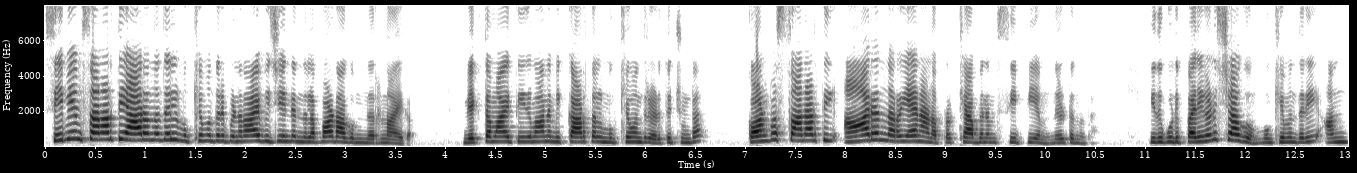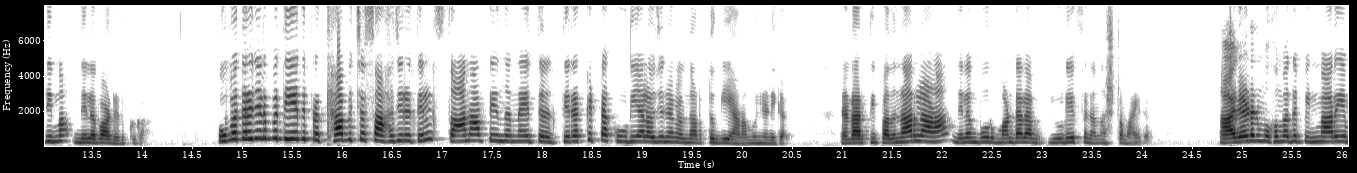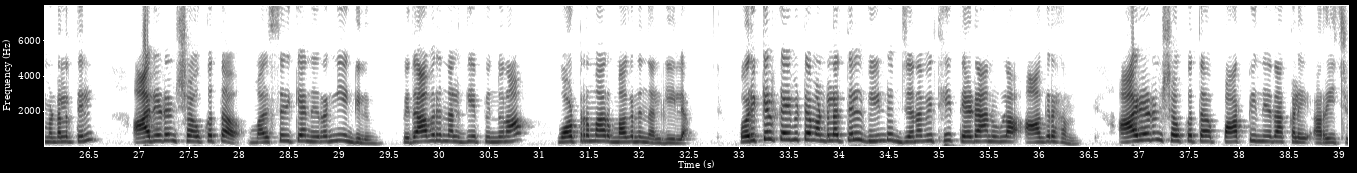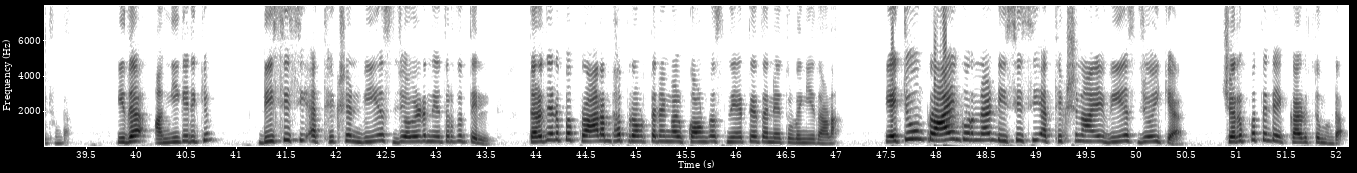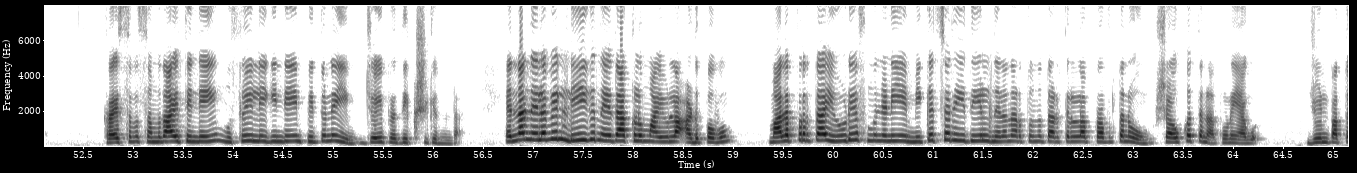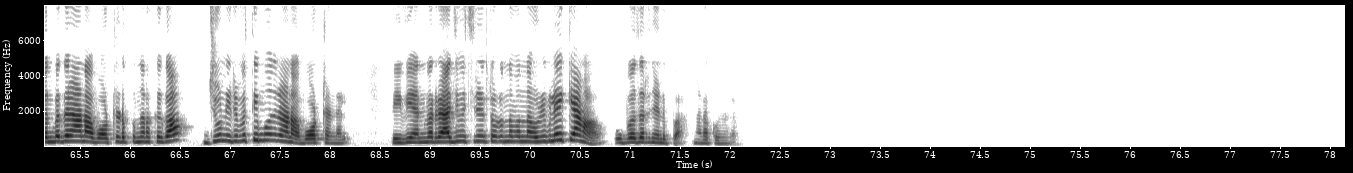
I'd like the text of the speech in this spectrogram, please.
സി പി എം സ്ഥാനാർത്ഥി ആരെന്നതിൽ മുഖ്യമന്ത്രി പിണറായി വിജയന്റെ നിലപാടാകും നിർണായകം. വ്യക്തമായ തീരുമാനം ഇക്കാര്യത്തിൽ മുഖ്യമന്ത്രി എടുത്തിട്ടുണ്ട്. കോൺഗ്രസ് സ്ഥാനാർത്ഥി ആരെന്നറിയാനാണ് പ്രഖ്യാപനം സി പി എം നീട്ടുന്നത്. ഇതുകൂടി പരിഗണിച്ചാകും മുഖ്യമന്ത്രി അന്തിമ നിലപാടെടുക്കുക. ഉപതെരഞ്ഞെടുപ്പ് തീയതി പ്രഖ്യാപിച്ച സാഹചര്യത്തിൽ സ്ഥാനാർത്ഥി നിർണയത്തിൽ തിരക്കിട്ട കൂടിയാലോചനകൾ നടത്തുകയാണ് മുന്നണികൾ. രണ്ടായിരത്തി പതിനാറിലാണ് നിലമ്പൂർ മണ്ഡലം യു ഡി എഫിന് നഷ്ടമായത്. ആര്യടൻ മുഹമ്മദ് പിന്മാറിയ മണ്ഡലത്തിൽ ആര്യടൻ ഷൗക്കത്ത് മത്സരിക്കാൻ ഇറങ്ങിയെങ്കിലും പിതാവിന് നൽകിയ പിന്തുണ വോട്ടർമാർ മകന് നൽകിയില്ല. ഒരിക്കൽ കൈവിട്ട മണ്ഡലത്തിൽ വീണ്ടും ജനവിധി തേടാനുള്ള ആഗ്രഹം ആര്യടൻ ഷൗക്കത്ത് പാർട്ടി നേതാക്കളെ അറിയിച്ചിട്ടുണ്ട്. ഇത് അംഗീകരിക്കും ഡി സി സി അധ്യക്ഷൻ വി എസ് ജോയുടെ നേതൃത്വത്തിൽ തെരഞ്ഞെടുപ്പ് പ്രാരംഭ പ്രവർത്തനങ്ങൾ കോൺഗ്രസ് നേരത്തെ തന്നെ തുടങ്ങിയതാണ്. ഏറ്റവും പ്രായം കുറഞ്ഞ ഡി സി സി അധ്യക്ഷനായ വി എസ് ജോയ്ക്ക് ചെറുപ്പത്തിന്റെ കരുത്തുമുണ്ട്. ക്രൈസ്തവ സമുദായത്തിന്റെയും മുസ്ലിം ലീഗിന്റെയും പിന്തുണയും ജോയ് പ്രതീക്ഷിക്കുന്നുണ്ട്. എന്നാൽ നിലവിൽ ലീഗ് നേതാക്കളുമായുള്ള അടുപ്പവും മലപ്പുറത്ത് യു ഡി എഫ് മുന്നണിയെ മികച്ച രീതിയിൽ നിലനിർത്തുന്ന തരത്തിലുള്ള പ്രവർത്തനവും ഷൗക്കത്തിന് തുണയാകും. ജൂൺ പത്തൊൻപതിനാണ് വോട്ടെടുപ്പ് നടക്കുക. ജൂൺ ഇരുപത്തിമൂന്നിനാണ് വോട്ടെണ്ണൽ. പി വി അൻവർ രാജിവെച്ചതിനെ തുടർന്ന് വന്ന ഒഴിവിലേക്കാണ് ഉപതെരഞ്ഞെടുപ്പ് നടക്കുന്നത്.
